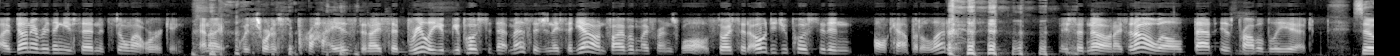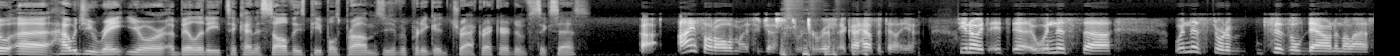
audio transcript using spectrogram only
I've done everything you've said and it's still not working. And I was sort of surprised and I said, "Really? You, you posted that message?" And they said, "Yeah, on five of my friends' walls." So I said, "Oh, did you post it in all capital letters?" they said, "No." And I said, "Oh, well, that is probably it." So, uh, how would you rate your ability to kind of solve these people's problems? Do you have a pretty good track record of success? Uh, I thought all of my suggestions were terrific. I have to tell you. You know, it, it, uh, when this uh, when this sort of fizzled down in the last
